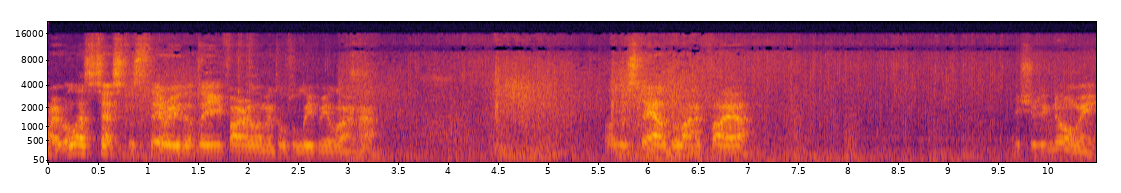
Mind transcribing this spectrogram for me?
Right, well let's test this theory that the fire elementals will leave me alone, huh? I'll just stay out of the line of fire. They should ignore me.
